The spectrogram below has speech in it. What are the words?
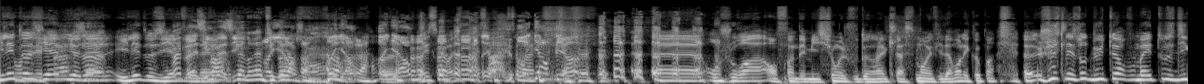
Il est deuxième. Lionel. Il est deuxième. Vas-y vas-y gagnerais un petit peu regarde regarde regarde bien Euh, on jouera en fin d'émission et je vous donnerai le classement évidemment les copains. Euh, juste les autres buteurs, vous m'avez tous dit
